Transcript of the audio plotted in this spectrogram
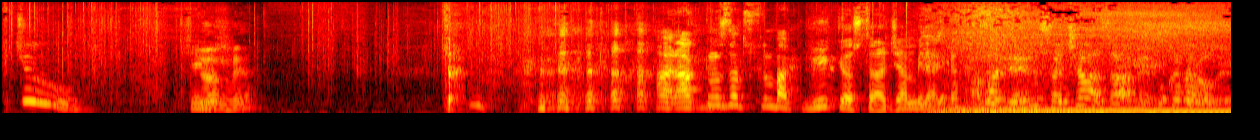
Piçu. Çevir. Dön mü? Hayır aklınızda tutun bak büyük göstereceğim bir dakika. Ama Ceren'in saçı az abi. Bu kadar oluyor.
